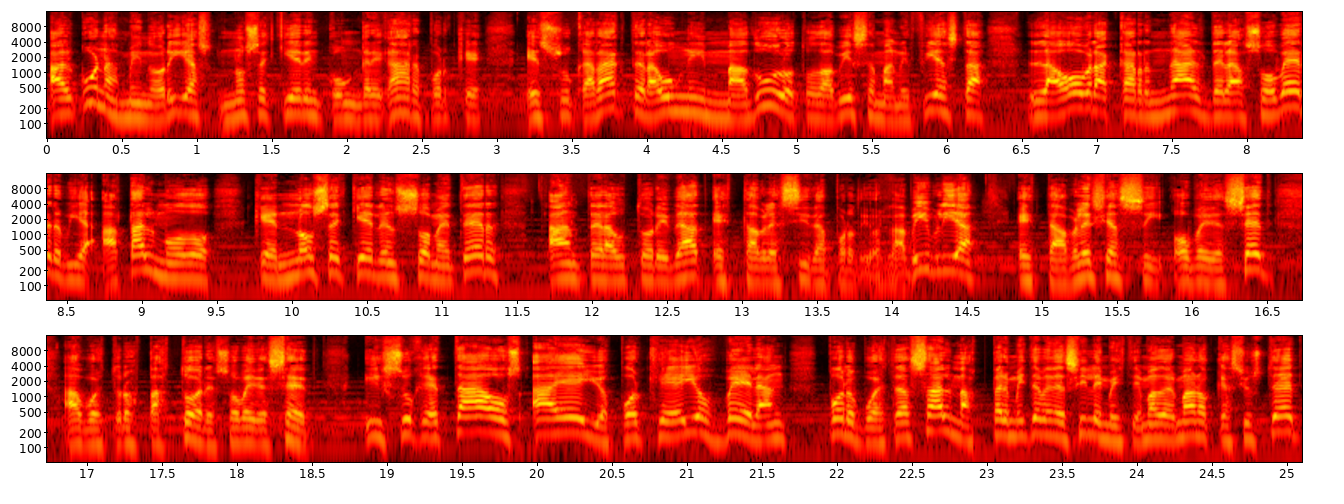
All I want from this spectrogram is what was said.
algunas minorías no se quieren congregar, porque en su carácter aún inmaduro todavía se manifiesta la obra carnal de la soberbia a tal modo que no se quieren someter ante la autoridad establecida por Dios. La Biblia establece así, obedeced a vuestros pastores, obedeced y sujetaos a ellos porque ellos velan por vuestras almas. Permíteme decirle, mi estimado hermano, que si usted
